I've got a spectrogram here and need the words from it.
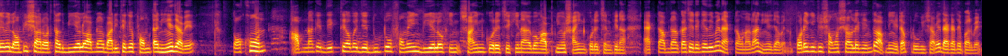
লেভেল অফিসার অর্থাৎ বিএলও আপনার বাড়ি থেকে ফর্মটা নিয়ে যাবে তখন আপনাকে দেখতে হবে যে দুটো ফর্মেই বিএলও কিন সাইন করেছে কিনা এবং আপনিও সাইন করেছেন কিনা। একটা আপনার কাছে রেখে দেবেন, একটা ওনারা নিয়ে যাবেন। পরে কিছু সমস্যা হলে কিন্তু আপনি এটা প্রুফ হিসাবে দেখাতে পারবেন।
